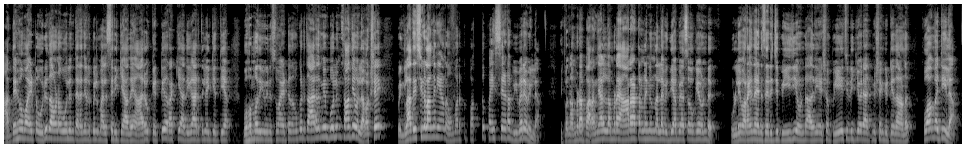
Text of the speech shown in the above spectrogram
അദ്ദേഹവുമായിട്ട് ഒരു തവണ പോലും തെരഞ്ഞെടുപ്പിൽ മത്സരിക്കാതെ ആരോ കെട്ടിയിറക്കി അധികാരത്തിലേക്ക് എത്തിയ മുഹമ്മദ് യൂനിസുമായിട്ട് നമുക്കൊരു താരതമ്യം പോലും സാധ്യമല്ല. പക്ഷേ ബംഗ്ലാദേശികൾ അങ്ങനെയാണ്. അവർക്ക് പത്ത് പൈസയുടെ വിവരമില്ല. ഇപ്പൊ നമ്മുടെ പറഞ്ഞാൽ നമ്മുടെ ആറാട്ടെണ്ണനും നല്ല വിദ്യാഭ്യാസമൊക്കെ ഉണ്ട്. പുള്ളി പറയുന്നതനുസരിച്ച് പി ജി ഉണ്ട്. അതിനുശേഷം പി എച്ച് ഡിക്ക് ഒരു അഡ്മിഷൻ കിട്ടിയതാണ്. പോകാൻ പറ്റിയില്ല.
